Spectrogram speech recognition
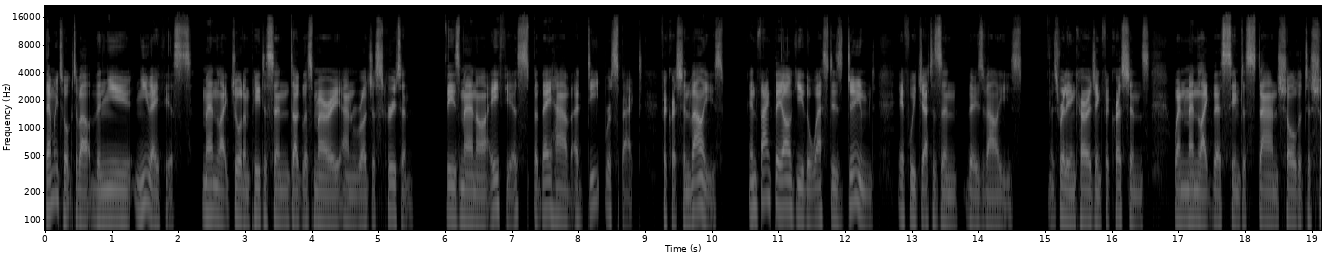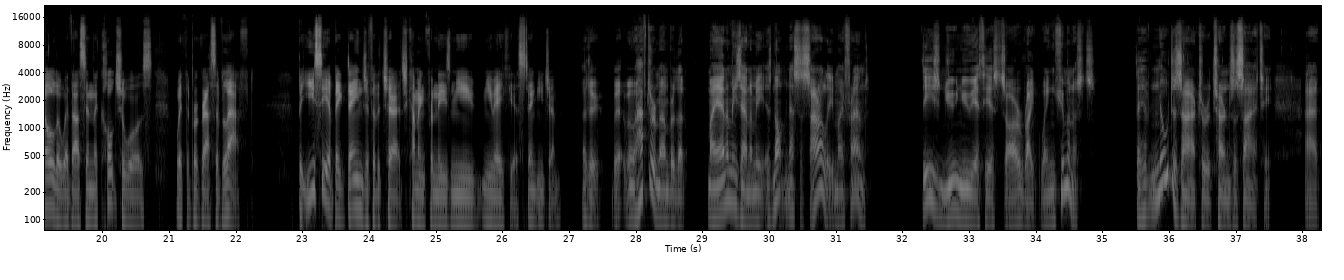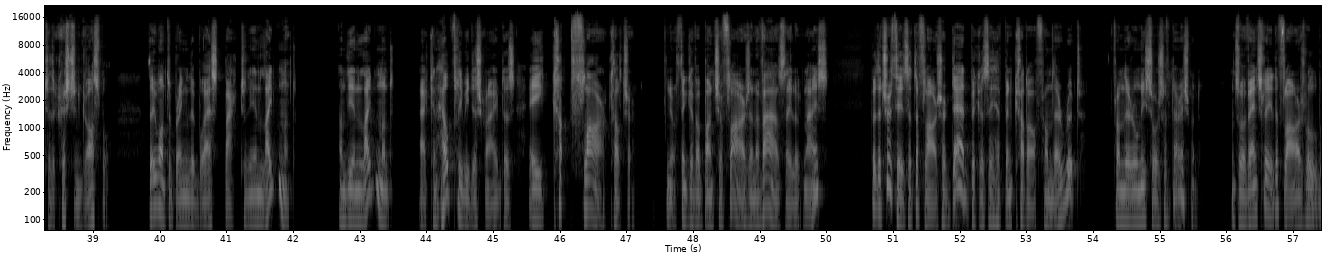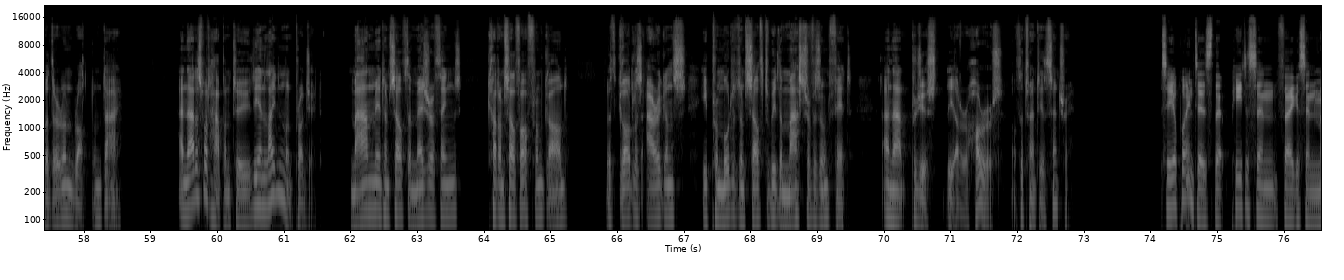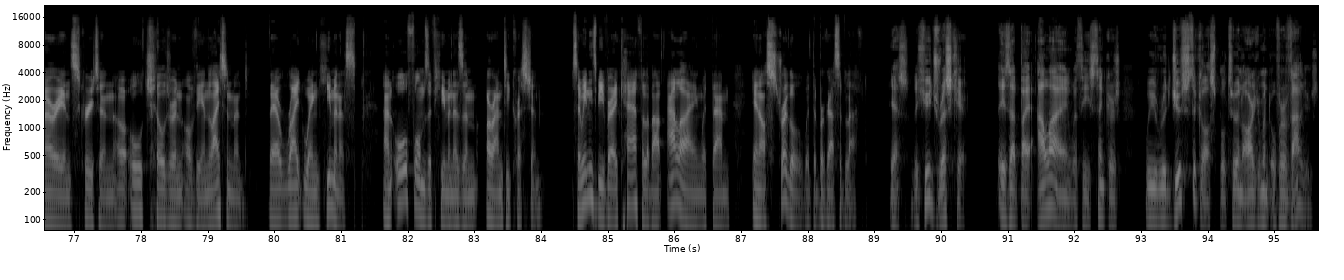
Then we talked about the new new atheists, men like Jordan Peterson, Douglas Murray, and Roger Scruton. These men are atheists, but they have a deep respect for Christian values. In fact, they argue the West is doomed if we jettison those values. It's really encouraging for Christians when men like this seem to stand shoulder to shoulder with us in the culture wars with the progressive left. But you see a big danger for the church coming from these new new atheists, don't you, Jim? I do. But we have to remember that my enemy's enemy is not necessarily my friend. These new new atheists are right wing humanists. They have no desire to return society uh, to the Christian gospel. They want to bring the West back to the Enlightenment. And the Enlightenment uh, can helpfully be described as a cut flower culture. You know, think of a bunch of flowers in a vase. They look nice. But the truth is that the flowers are dead because they have been cut off from their root, from their only source of nourishment. And so eventually the flowers will wither and rot and die. And that is what happened to the Enlightenment project. Man made himself the measure of things, cut himself off from God. With godless arrogance, he promoted himself to be the master of his own fate, and that produced the utter horrors of the 20th century. So your point is that Peterson, Ferguson, Murray, and Scruton are all children of the Enlightenment. They are right wing humanists, and all forms of humanism are anti Christian. So we need to be very careful about allying with them in our struggle with the progressive left. Yes, the huge risk here is that by allying with these thinkers, we reduce the gospel to an argument over values.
